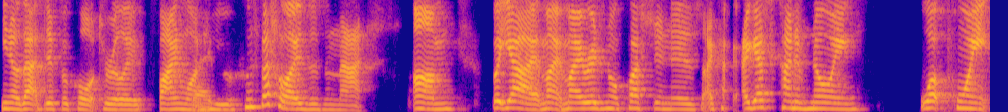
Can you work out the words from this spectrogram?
you know that difficult to really find one right. who who specializes in that. Um, but yeah, my my original question is, I I guess kind of knowing what point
